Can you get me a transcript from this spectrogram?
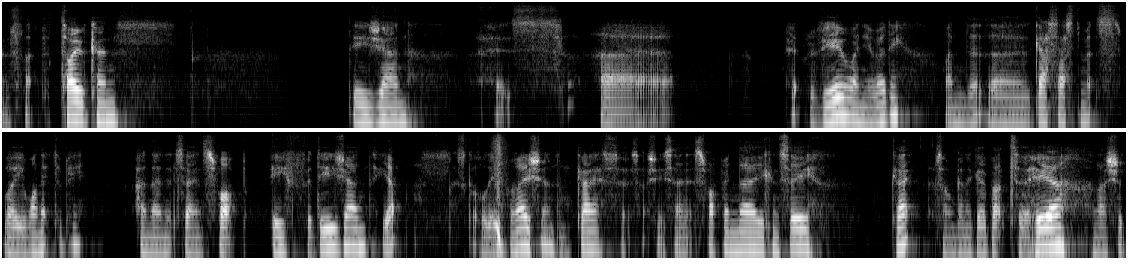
I'm going to select the token. Degen. It's uh, hit review when you're ready. When the, the gas estimates where you want it to be and then it's saying swap ETH for degen. Yep, it's got all the information. Okay, so it's actually saying it's swapping there, you can see. Okay, so I'm going to go back to here and I should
